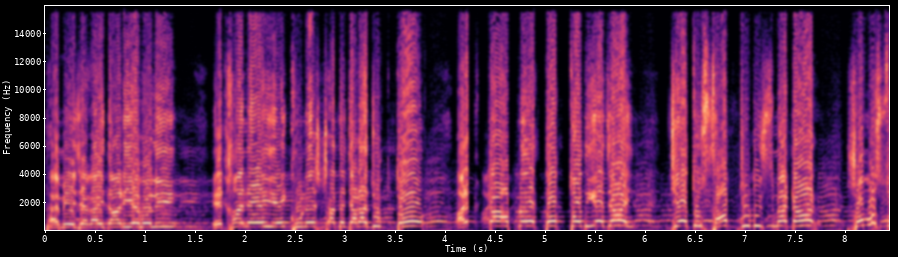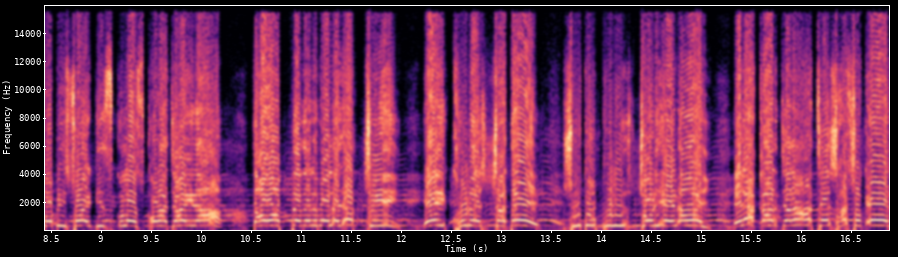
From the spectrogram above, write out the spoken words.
তাই আমি এই জায়গায় দাঁড়িয়ে বলি, এখানে এই খুনের সাথে যারা যুক্ত, আরেকটা আপনাদের তথ্য দিয়ে যায় যেহেতু সাব জুডিস ম্যাটার সমস্ত বিষয় ডিসক্লোজ করা যায় না, তাও আপনাদের বলে যাচ্ছি, এই খুনের সাথে শুধু পুলিশ জড়িয়ে নাই, এলাকার যারা আছে শাসকের,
